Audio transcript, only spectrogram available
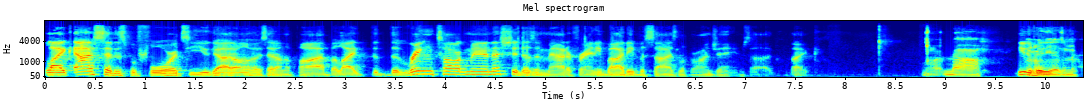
like I've said this before to you guys. I don't know if I said on the pod, but like the, the ring talk, man, that shit doesn't matter for anybody besides LeBron James, dog. Like uh, Nah, it really doesn't matter.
